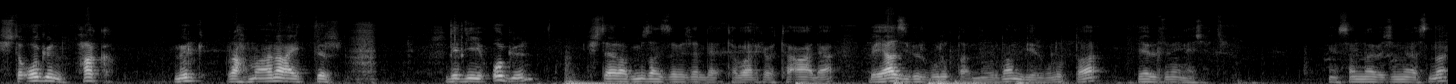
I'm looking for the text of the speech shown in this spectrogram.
işte o gün hak, mülk Rahman'a aittir dediği o gün işte Rabbimiz Azze ve Celle Tebareke ve Teala beyaz bir bulutla, nurdan bir bulutla yeryüzüne inecek. İnsanlar ve cinler arasında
